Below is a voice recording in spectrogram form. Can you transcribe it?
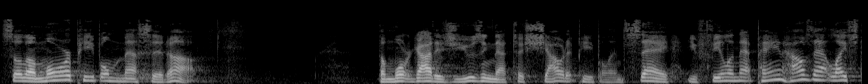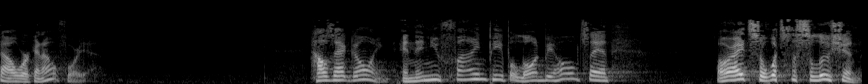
So the more people mess it up, the more God is using that to shout at people and say, you feeling that pain? How's that lifestyle working out for you? How's that going? And then you find people, lo and behold, saying, all right, so what's the solution?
